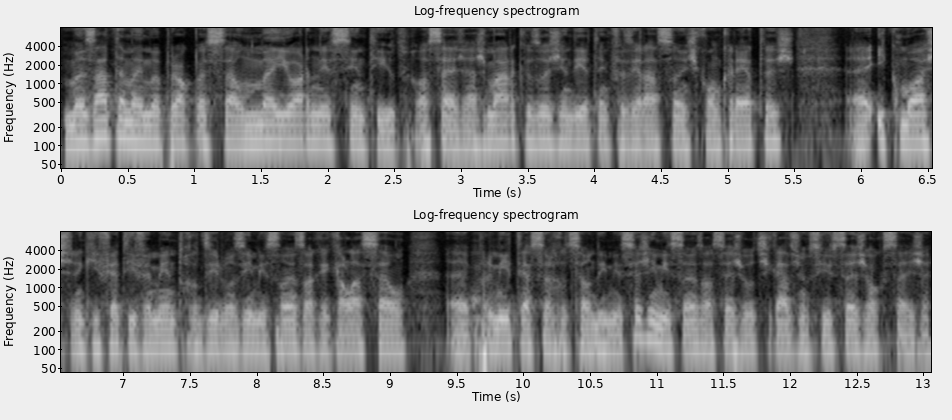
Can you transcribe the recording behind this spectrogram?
Mas há também uma preocupação maior nesse sentido. Ou seja, as marcas hoje em dia têm que fazer ações concretas uh, e que mostrem que efetivamente reduziram as emissões ou que aquela ação uh, permite essa redução de emissões, seja emissões ou seja outros gases nocivos, seja o que seja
